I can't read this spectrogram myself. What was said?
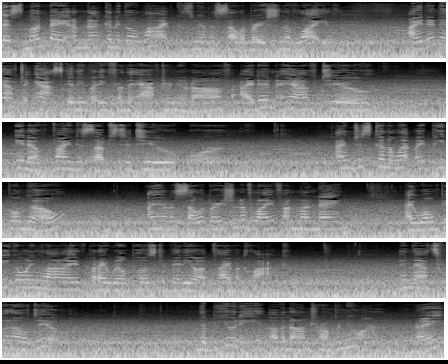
this Monday, I'm not going to go live because we have a celebration of life. I didn't have to ask anybody for the afternoon off. I didn't have to, you know, find a substitute or I'm just going to let my people know I have a celebration of life on Monday. I won't be going live, but I will post a video at 5 o'clock. And that's what I'll do. The beauty of an entrepreneur, right?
